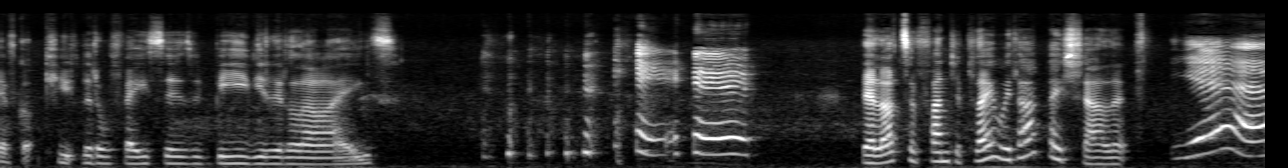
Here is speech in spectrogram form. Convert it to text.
They've got cute little faces with beady little eyes. They're lots of fun to play with, aren't they, Charlotte? yeah.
